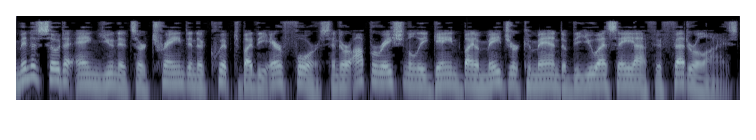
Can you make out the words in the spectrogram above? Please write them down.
Minnesota ANG units are trained and equipped by the Air Force and are operationally gained by a major command of the USAF if federalized.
